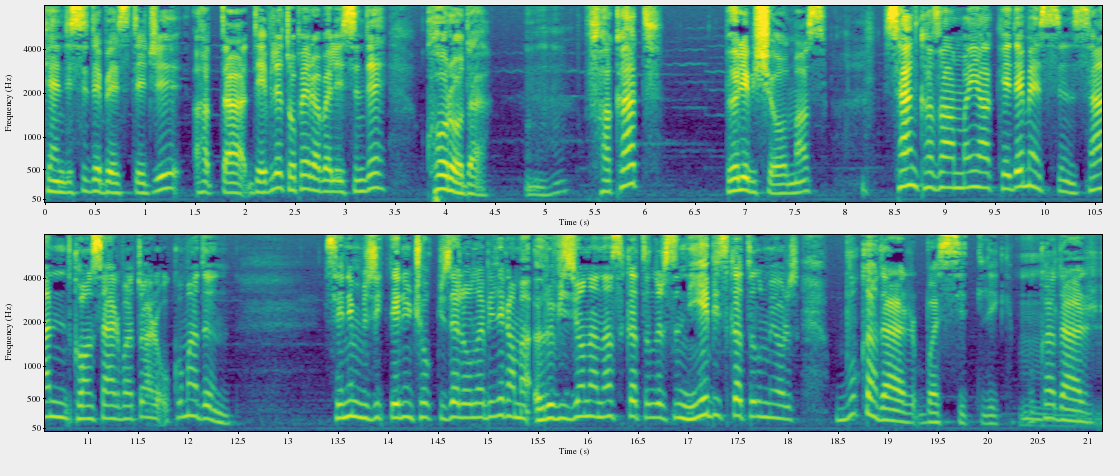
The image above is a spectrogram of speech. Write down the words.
Kendisi de besteci hatta Devlet Opera Balesi'nde koroda. Hı hı. Fakat böyle bir şey olmaz. Sen kazanmayı hak edemezsin. Sen konservatuar okumadın. Senin müziklerin çok güzel olabilir ama Eurovizyona nasıl katılırsın? Niye biz katılmıyoruz? Bu kadar basitlik, hmm. bu kadar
